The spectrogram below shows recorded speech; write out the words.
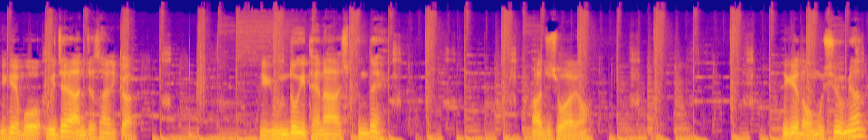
이게 뭐 의자에 앉아서 하니까 이게 운동이 되나 싶은데 아주 좋아요. 이게 너무 쉬우면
